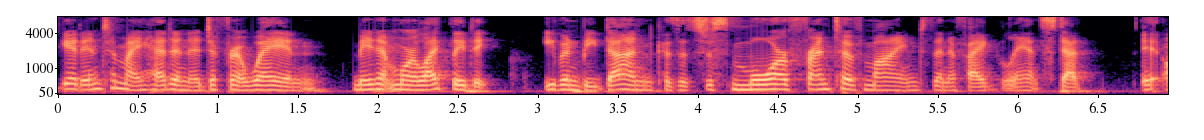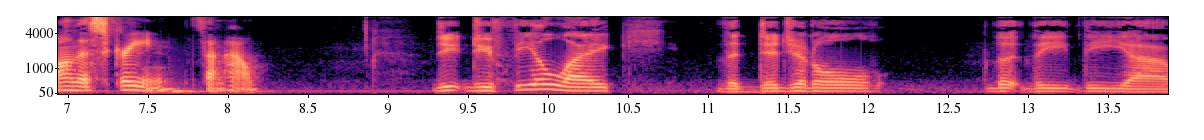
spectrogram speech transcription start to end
get into my head in a different way and made it more likely to even be done because it's just more front of mind than if I glanced at it on the screen somehow. Do do you feel like the digital the the the uh,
